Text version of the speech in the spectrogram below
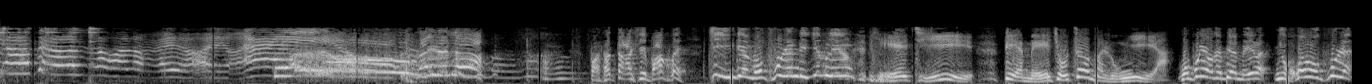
呀，了！哎呀，哎呀，哎呀！来人呐！把他大卸八块，我夫人的英灵。别急，变没就这么容易呀？我不要再变没了，你还我夫人。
